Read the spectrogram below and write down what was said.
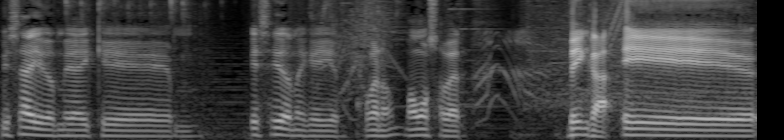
Es ahí donde hay que... Es ahí donde hay que ir. Bueno, vamos a ver. Venga, eh...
